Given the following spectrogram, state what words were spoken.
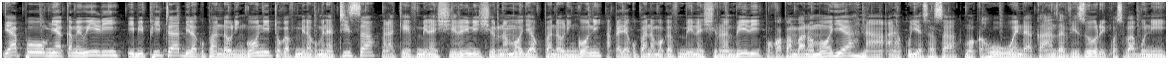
japo miaka miwili imepita bila kupanda ulingoni toka 2019 manake 2020 21 ya kupanda ulingoni, akaja kupanda mwaka 2022 kwa pambano moja, na anakuja sasa mwaka huu huenda akaanza vizuri, kwa sababu ni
